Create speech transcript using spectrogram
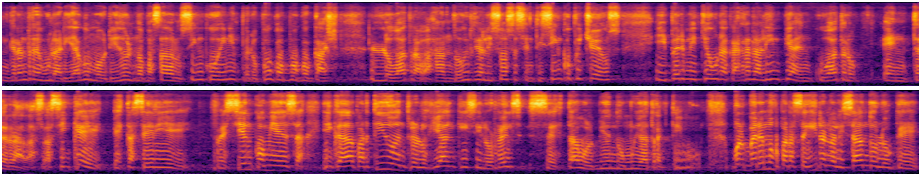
gran regularidad como Bridol no ha pasado los cinco innings, pero poco a poco Cash lo va trabajando. Hoy realizó 65 picheos y permitió una carrera limpia en cuatro entradas. Así que esta serie recién comienza y cada partido entre los Yankees y los Reyes se está volviendo muy atractivo. Volveremos para seguir analizando lo que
